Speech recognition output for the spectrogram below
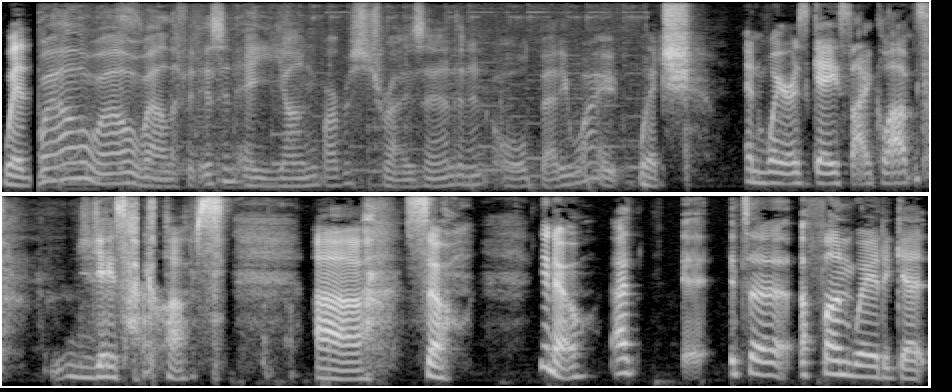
with Well, well, well, if it isn't a young Barbra Streisand and an old Betty White. Which and where is gay Cyclops? gay Cyclops. Uh so you know, I it's a, a fun way to get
